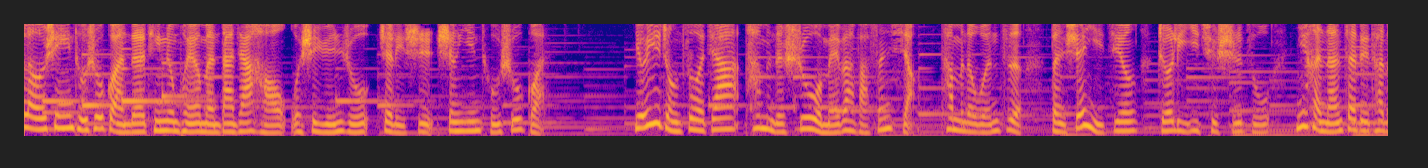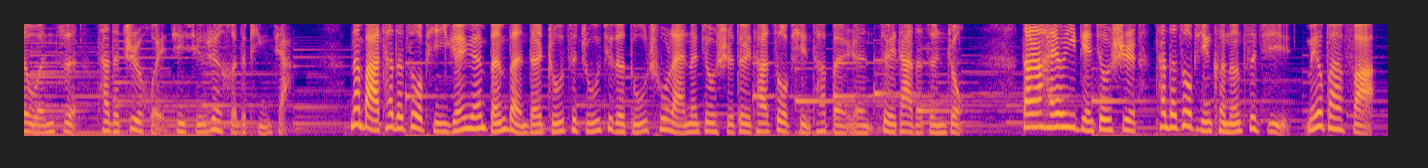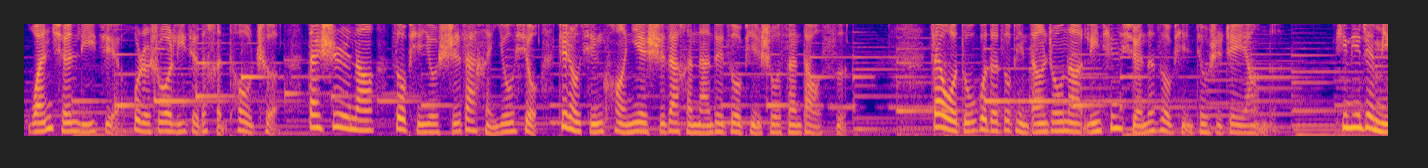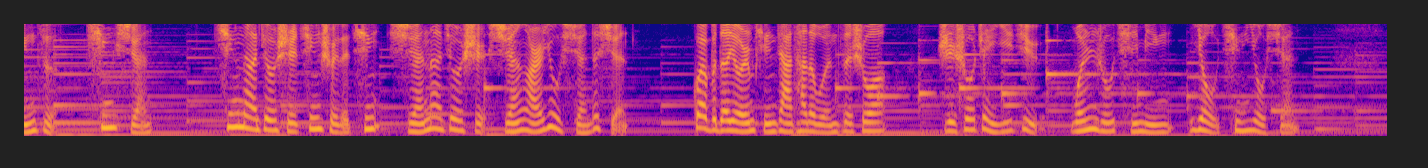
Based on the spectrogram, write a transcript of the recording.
Hello，声音图书馆的听众朋友们，大家好，我是云如，这里是声音图书馆。有一种作家，他们的书我没办法分享，他们的文字本身已经哲理意趣十足，你很难再对他的文字、他的智慧进行任何的评价。那把他的作品原原本本的逐字逐句的读出来，那就是对他作品他本人最大的尊重。当然，还有一点就是他的作品可能自己没有办法完全理解，或者说理解得很透彻。但是呢，作品又实在很优秀，这种情况你也实在很难对作品说三道四。在我读过的作品当中呢，林清玄的作品就是这样的。听听这名字，清玄，清呢就是清水的清，玄呢就是玄而又玄的玄。怪不得有人评价他的文字说，只说这一句。文如其名，又清又玄。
